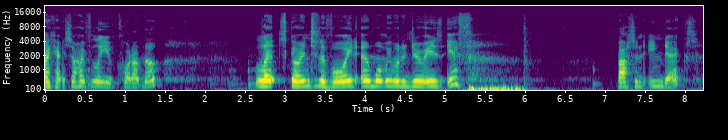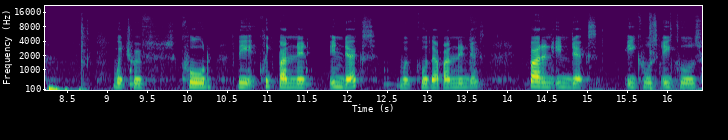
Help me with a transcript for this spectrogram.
Okay, so hopefully you've caught up now let's go into the void and what we want to do is if button index which we've called the click button index we've called that button index button index equals equals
